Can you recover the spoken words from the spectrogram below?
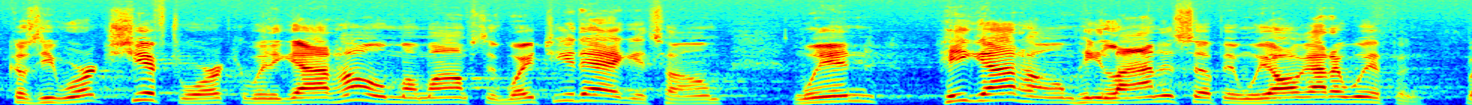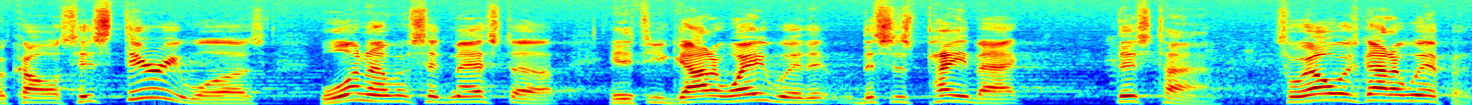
because he worked shift work, and when he got home, my mom said, "Wait till your dad gets home." When he got home, he lined us up, and we all got a whipping because his theory was one of us had messed up, and if you got away with it, this is payback this time. So we always got a whipping.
